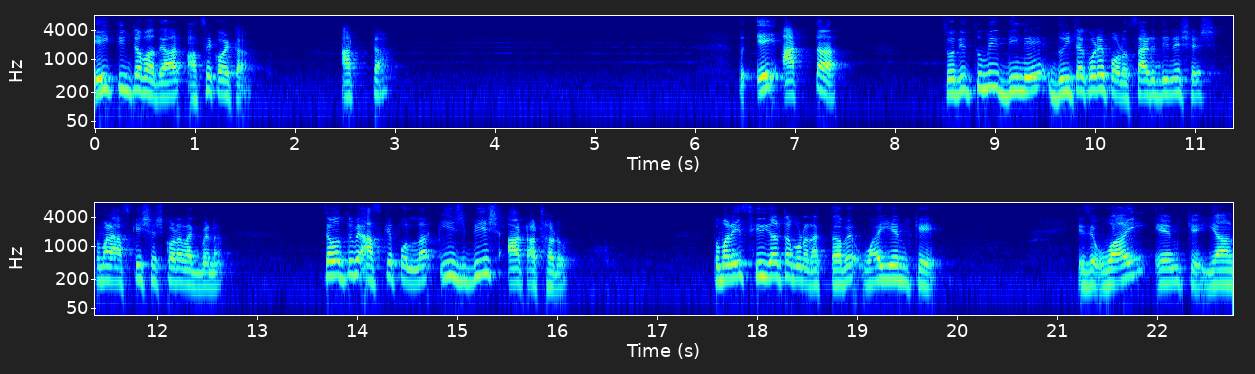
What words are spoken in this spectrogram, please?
এই তিনটা বাদে আর আছে কয়টা? আটটা। তো এই আটটা যদি তুমি দিনে দুইটা করে পড়ো, চার দিনে শেষ, তোমার আজকেই শেষ করা লাগবে না। যেমন তুমি আজকে পড়লা ইস বিশ আট আঠারো। তোমার এই সিরিয়ালটা মনে রাখতে হবে ওয়াই এন কে এই যে Y N K young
